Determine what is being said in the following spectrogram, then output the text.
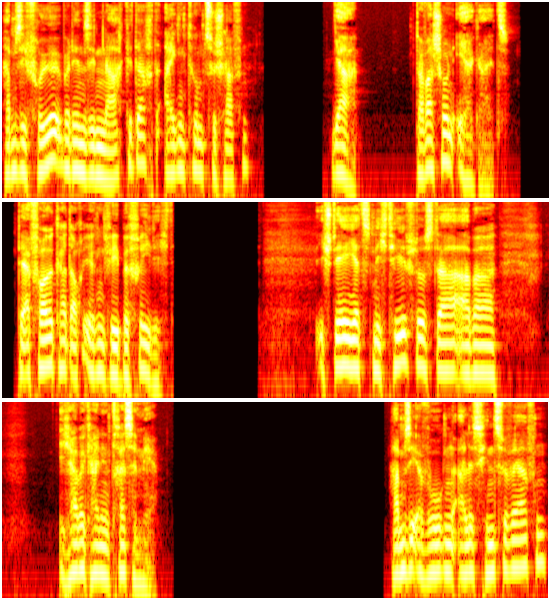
Haben Sie früher über den Sinn nachgedacht, Eigentum zu schaffen? Ja, da war schon Ehrgeiz. Der Erfolg hat auch irgendwie befriedigt. Ich stehe jetzt nicht hilflos da, aber ich habe kein Interesse mehr. Haben Sie erwogen, alles hinzuwerfen,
